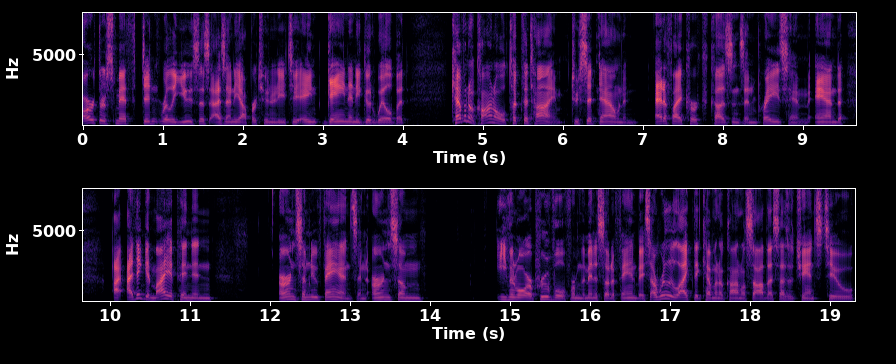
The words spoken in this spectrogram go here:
Arthur Smith didn't really use this as any opportunity to gain any goodwill. But Kevin O'Connell took the time to sit down and edify Kirk Cousins and praise him. And I, I think, in my opinion, earn some new fans and earn some even more approval from the Minnesota fan base. I really like that Kevin O'Connell saw this as a chance to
